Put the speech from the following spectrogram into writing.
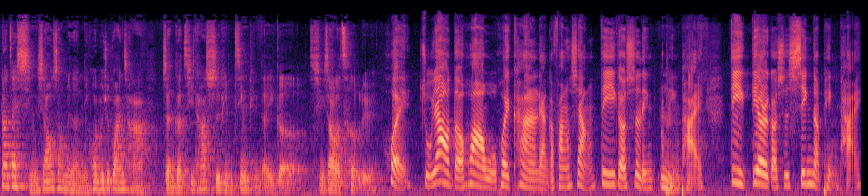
那在行销上面呢，你会不会去观察整个其他食品竞品的一个行销的策略？会，主要的话我会看两个方向，第一个是零品牌，第第二个是新的品牌。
